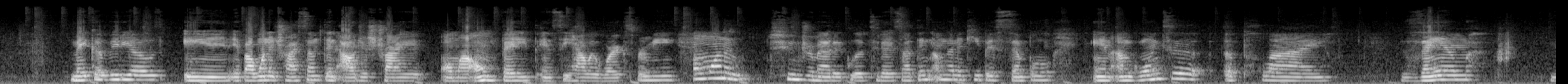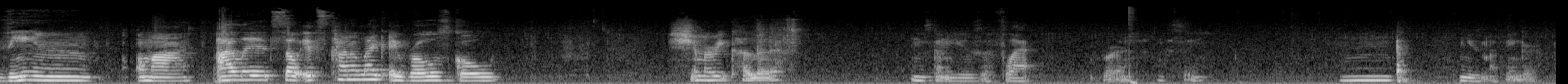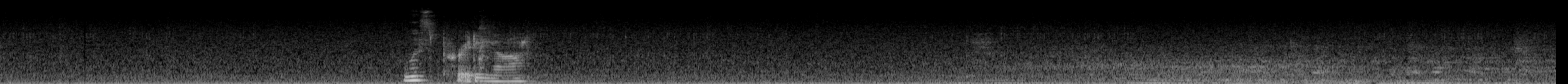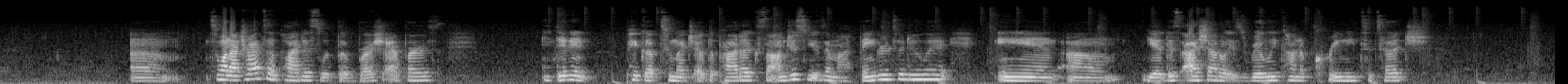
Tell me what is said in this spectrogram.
makeup videos. And if i want to try something i'll just try it on my own faith and see how it works for me. I don't want a too dramatic look today so i think i'm going to keep it simple and I'm going to apply Zam Zam on my eyelids. So it's kind of like a rose gold shimmery color. I'm just gonna use a flat brush. Let's see. Mm, I'm using my finger. Was pretty y'all um, so when I tried to apply this with the brush at first it didn't pick up too much of the product. So I'm just using my finger to do it. And um, yeah this eyeshadow is really kind of creamy to touch.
